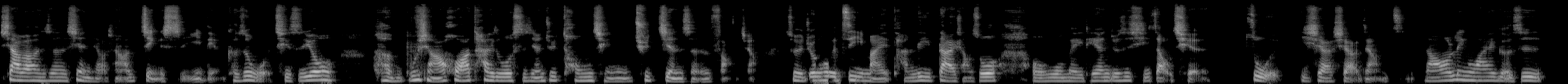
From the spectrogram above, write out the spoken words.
下半身的线条想要紧实一点，可是我其实又很不想要花太多时间去通勤去健身房这样，所以就会自己买弹力带，想说哦，我每天就是洗澡前做一下下这样子。然后另外一个是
